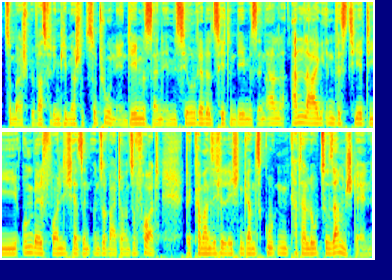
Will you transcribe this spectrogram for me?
zum Beispiel was für den Klimaschutz zu tun, indem es seine Emissionen reduziert, indem es in Anlagen investiert, die umweltfreundlicher sind und so weiter und so fort. Da kann man sicherlich einen ganz guten Katalog zusammenstellen.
